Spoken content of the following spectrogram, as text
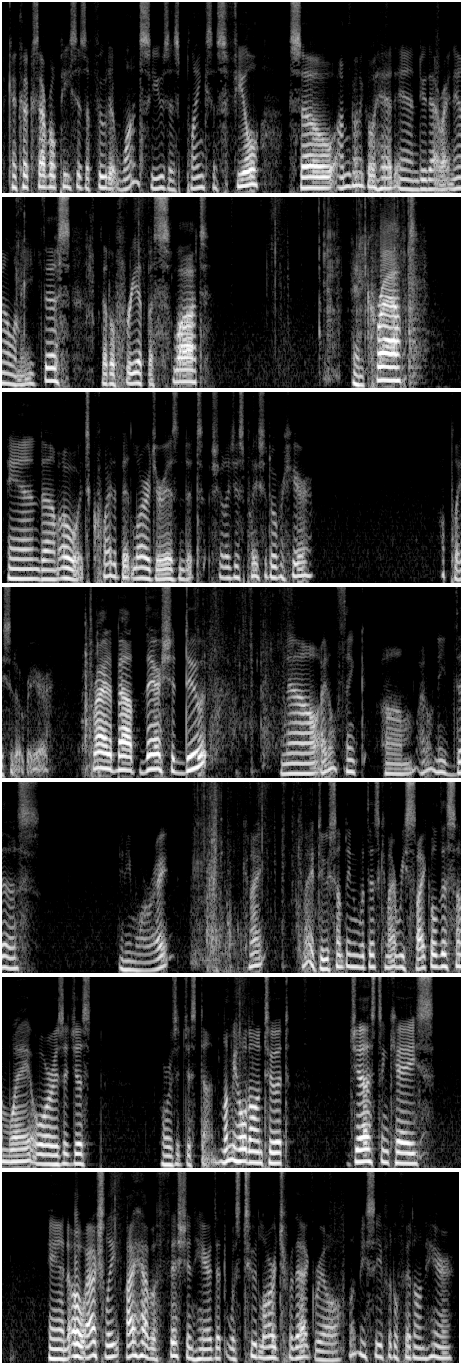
can cook several pieces of food at once. Use as planks as fuel. So I'm going to go ahead and do that right now. Let me eat this. That'll free up a slot and craft. And, um, oh, it's quite a bit larger, isn't it? Should I just place it over here? I'll place it over here. Right about there should do it. Now, I don't think, um, I don't need this anymore, right? Can I, can I do something with this? Can I recycle this some way? Or is it just or is it just done? Let me hold on to it just in case. And oh, actually, I have a fish in here that was too large for that grill. Let me see if it'll fit on here.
